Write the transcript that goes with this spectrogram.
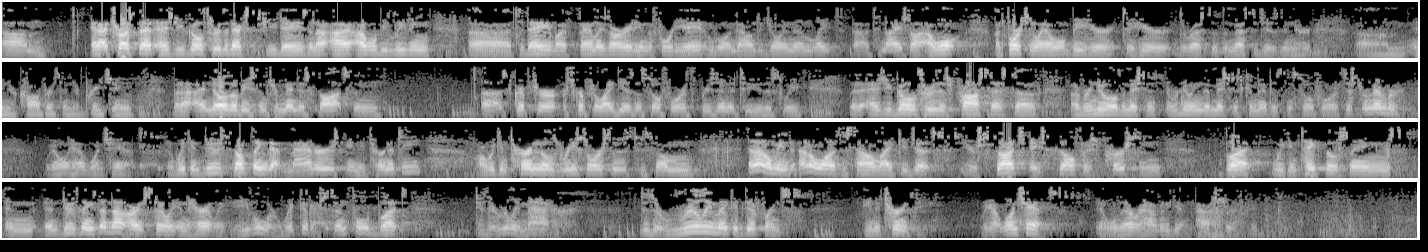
Um, and I trust that as you go through the next few days, and I, I will be leaving uh, today. My family's already in the 48. I'm going down to join them late uh, tonight, so I won't. Unfortunately, I won't be here to hear the rest of the messages in your um, in your conference and your preaching. But I, I know there'll be some tremendous thoughts and uh, scripture, scriptural ideas and so forth presented to you this week. But as you go through this process of, of renewal of the missions, renewing the missions commitments and so forth, just remember we only have one chance. And we can do something that matters in eternity, or we can turn those resources to some and I don't mean I don't want it to sound like you just you're such a selfish person, but we can take those things and, and do things that not aren't necessarily inherently evil or wicked or sinful, but do they really matter? Does it really make a difference in eternity? We got one chance, and we'll never have it again. Pastor,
